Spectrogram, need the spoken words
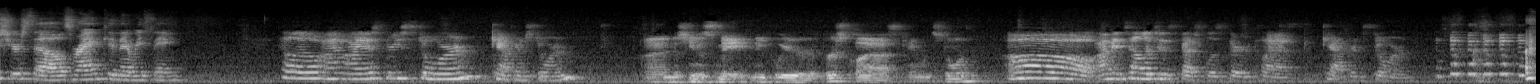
introduce yourselves, rank and everything. Hello, I'm IS-3 Storm, Catherine Storm. I'm Machinist Mate Nuclear First Class, Cameron Storm. Oh, I'm Intelligence Specialist Third Class, Catherine Storm.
